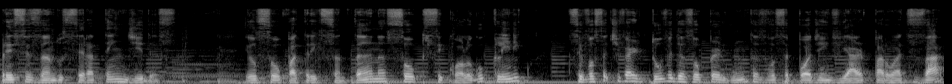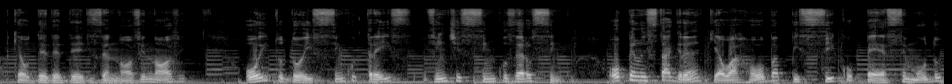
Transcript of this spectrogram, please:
precisando ser atendidas. Eu sou Patrick Santana, sou psicólogo clínico. Se você tiver dúvidas ou perguntas, você pode enviar para o WhatsApp, que é o DDD 199 8253 2505, ou pelo Instagram, que é o arroba psicopsmudo,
